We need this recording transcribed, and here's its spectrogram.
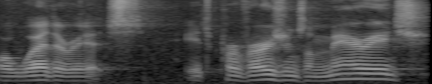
or whether it's, it's perversions of marriage.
